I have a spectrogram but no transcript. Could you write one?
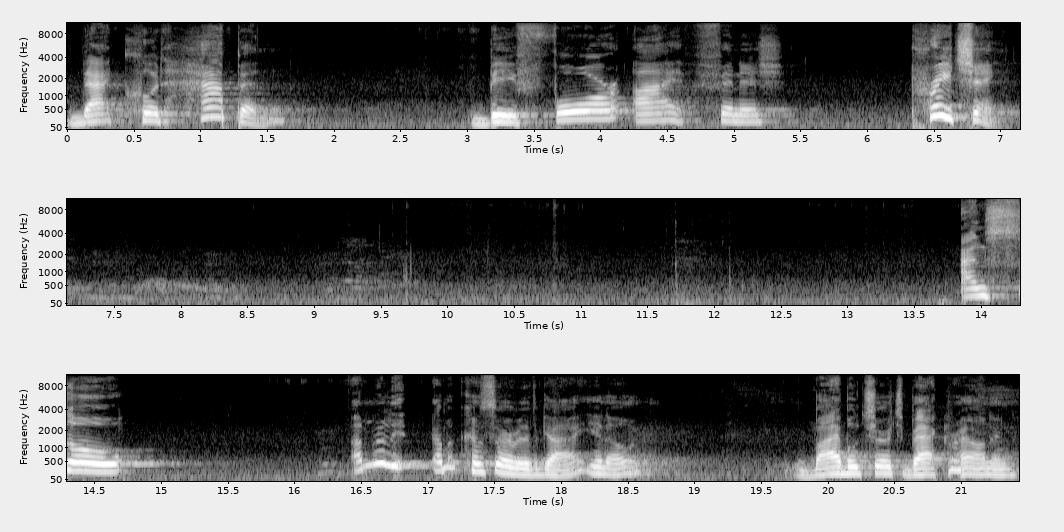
That could happen before I finish preaching. And so I'm really, I'm a conservative guy, you know, Bible church background, and,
